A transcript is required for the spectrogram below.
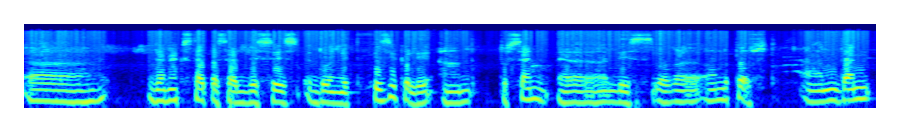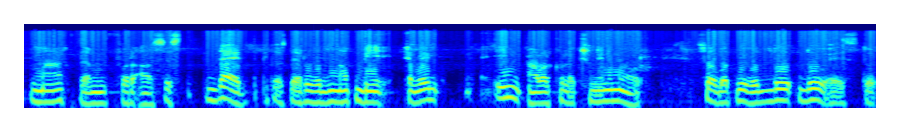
Uh, the next step I said this is doing it physically and to send uh, this over on the post and then mark them for us as dead because there would not be avail in our collection anymore. So what we would do, do is to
